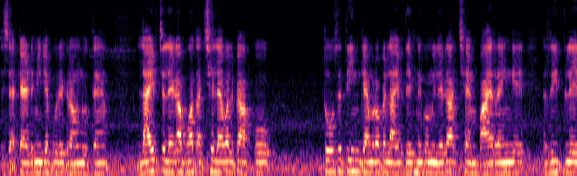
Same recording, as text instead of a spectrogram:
जैसे अकेडमी के पूरे ग्राउंड होते हैं। लाइव चलेगा, बहुत अच्छे लेवल पे आपको दो से तीन कैमरों पे लाइव देखने को मिलेगा। अच्छे एम्पायर रहेंगे रिप्ले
